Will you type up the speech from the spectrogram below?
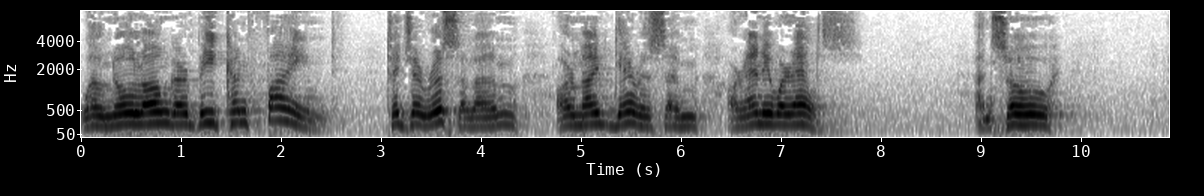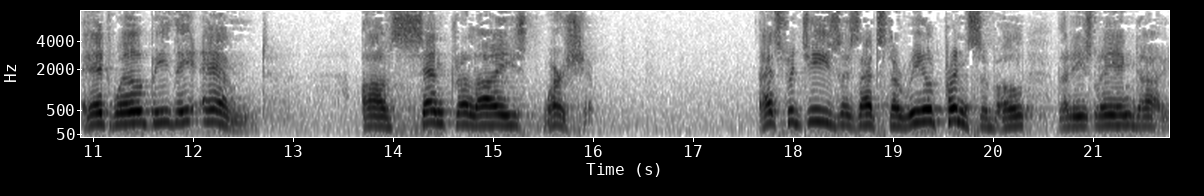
will no longer be confined to Jerusalem or Mount Gerizim or anywhere else. And so it will be the end of centralized worship. That's what Jesus, that's the real principle that he's laying down.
